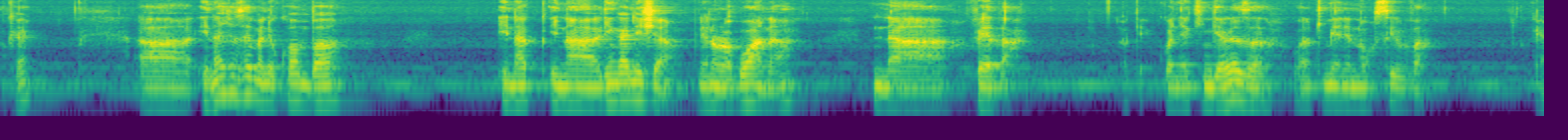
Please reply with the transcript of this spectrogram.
Okay? uh, inachosema ni kwamba ina, inalinganisha neno la bwana na fedha. Okay. kwenye kiingereza wanatumia neno silver. Okay?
